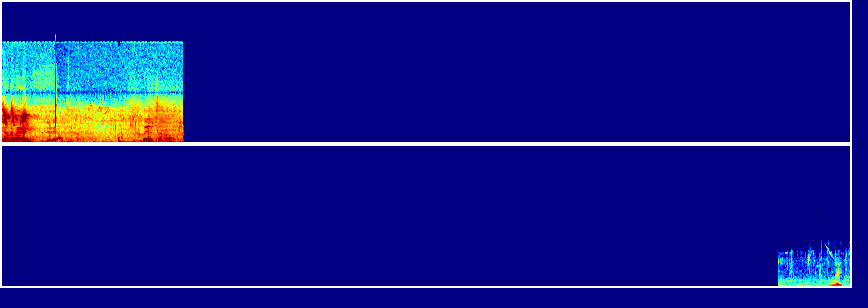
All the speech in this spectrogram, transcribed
the other way, do. Plain and simple. Nate.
